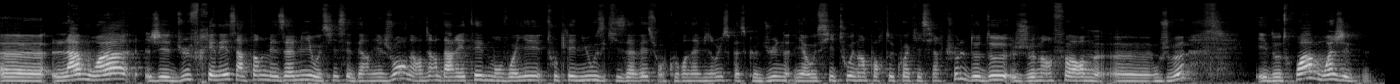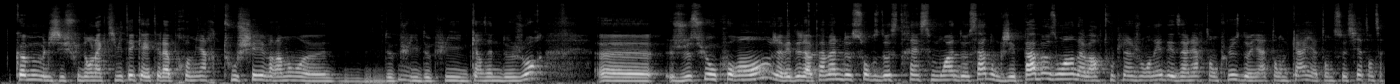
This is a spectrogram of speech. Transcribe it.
Euh, là, moi, j'ai dû freiner certains de mes amis aussi ces derniers jours, leur dire d'arrêter de m'envoyer toutes les news qu'ils avaient sur le coronavirus parce que d'une, il y a aussi tout et n'importe quoi qui circule. De deux, je m'informe euh, où je veux. Et de trois, moi, j'ai comme je suis dans l'activité qui a été la première touchée vraiment euh, depuis, mm. depuis une quinzaine de jours, je suis au courant, j'avais déjà pas mal de sources de stress moi de ça, donc j'ai pas besoin d'avoir toute la journée des alertes en plus de il y a tant de cas, il y a tant de ceci, il y a tant de ça.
